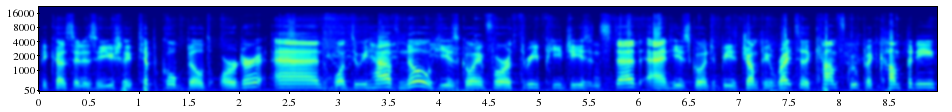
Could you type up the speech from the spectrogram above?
because it is a usually typical build order. And what do we have? No, he is going for three PGs instead. And he's going to be jumping right to the Kampfgruppe Company.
